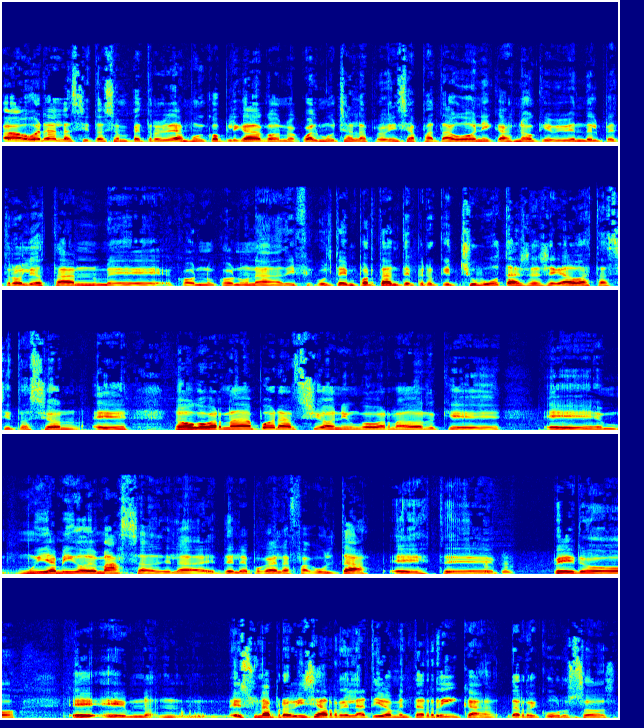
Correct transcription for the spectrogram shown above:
ahora la situación petrolera es muy complicada, con lo cual muchas de las provincias patagónicas ¿no? que viven del petróleo están eh, con, con, una dificultad importante, pero que Chubut haya llegado a esta situación, eh, ¿no? gobernada por Arcioni, un gobernador que eh, muy amigo de Massa de la, de la época de la facultad, este, pero es una provincia relativamente rica de recursos.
